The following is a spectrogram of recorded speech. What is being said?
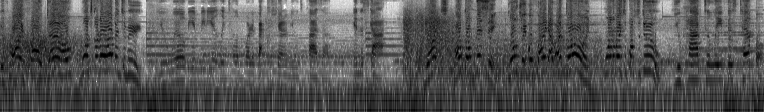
If I fall down, what's gonna happen to me? You will be immediately teleported back to Shadow Mule's Plaza. In the sky. What? I'll go missing! Bloanjay will find out I'm gone! What am I supposed to do? You have to leave this temple.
